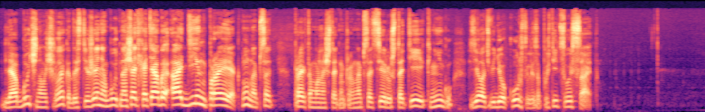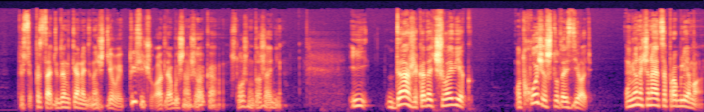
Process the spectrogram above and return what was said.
Для обычного человека достижение будет начать хотя бы один проект. Ну, написать проектом можно считать, например, написать серию статей, книгу, сделать видеокурс или запустить свой сайт. То есть, представьте, Дэн Кеннеди, значит, делает тысячу, а для обычного человека сложно даже один. И даже когда человек вот хочет что-то сделать, у него начинается проблема.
